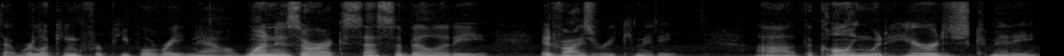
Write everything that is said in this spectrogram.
that we're looking for people right now. One is our Accessibility Advisory Committee, uh, the Collingwood Heritage Committee,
